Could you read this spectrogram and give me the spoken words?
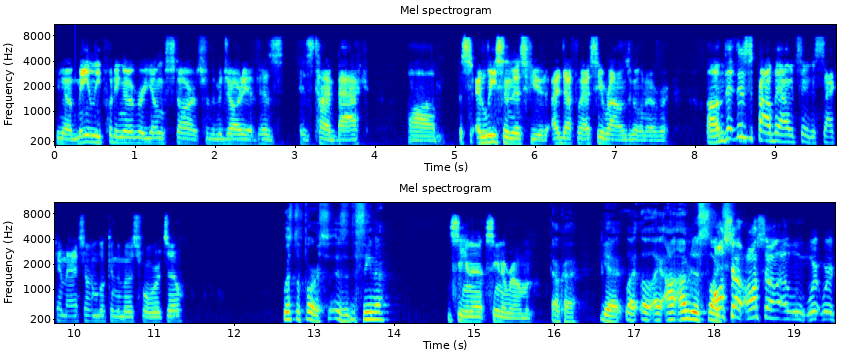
you know, mainly putting over young stars for the majority of his his time back. Um, at least in this feud, I definitely I see Rollins going over. Um, th- this is probably I would say the second match I'm looking the most forward to. What's the first? Is it the Cena? Cena, Cena Roman. Okay. Yeah, like, like I, am just like also also uh, we're, we're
